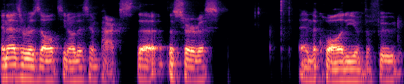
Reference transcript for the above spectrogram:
and as a result, you know, this impacts the the service and the quality of the food.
